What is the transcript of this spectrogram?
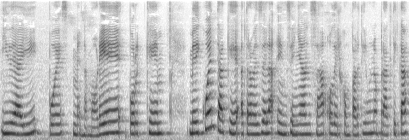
y de ahí pues me enamoré porque me di cuenta que a través de la enseñanza o del compartir una práctica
